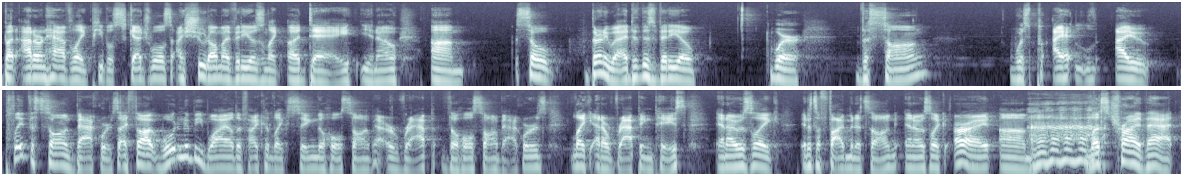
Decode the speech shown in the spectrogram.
but I don't have like people's schedules. I shoot all my videos in like a day, you know? Um, so, but anyway, I did this video where the song was, I, I, played the song backwards. I thought, wouldn't it be wild if I could like sing the whole song back or rap the whole song backwards, like at a rapping pace? And I was like, and it's a five minute song. And I was like, all right, um, let's try that.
